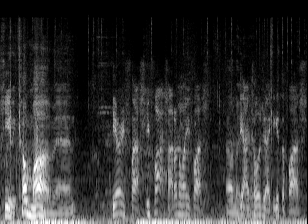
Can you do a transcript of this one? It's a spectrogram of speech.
Kiwi, come on, man. He already flashed. He flashed. I don't know why he flashed. I don't know. Yeah, I told you I could get the flash.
